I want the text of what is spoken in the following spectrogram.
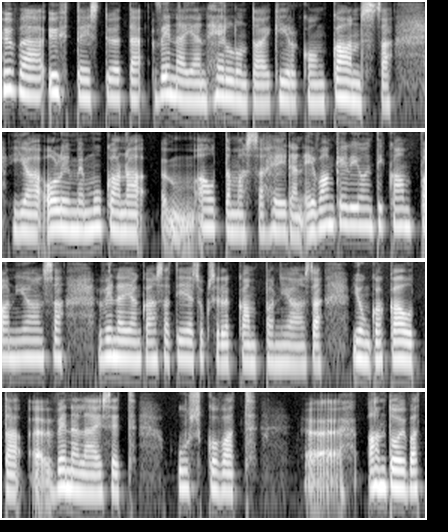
hyvää yhteistyötä Venäjän helluntai-kirkon kanssa. Ja olimme mukana mm, auttamassa heidän evankeliointikampanjaansa, Venäjän kanssa Jeesukselle kampanjaansa, jonka kautta venäläiset uskovat antoivat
